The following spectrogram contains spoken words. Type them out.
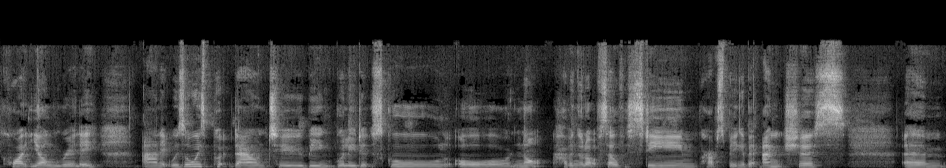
quite young, really, and it was always put down to being bullied at school or not having a lot of self esteem, perhaps being a bit anxious, um,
